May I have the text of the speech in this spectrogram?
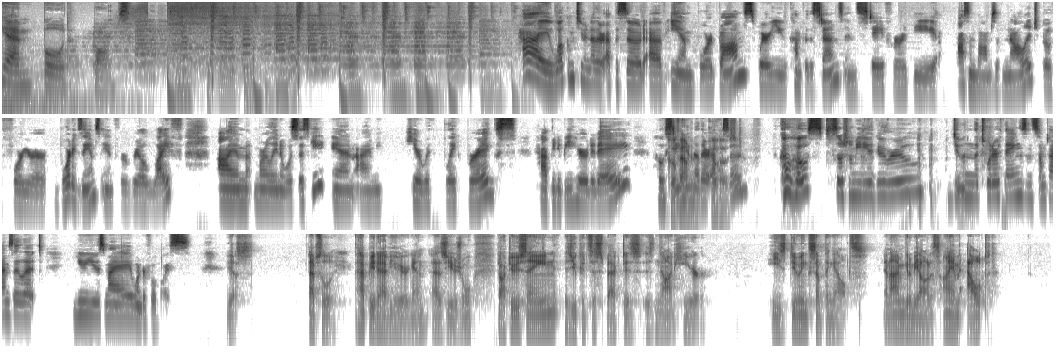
EM board bombs. Hi, welcome to another episode of EM Board Bombs, where you come for the stems and stay for the awesome bombs of knowledge, both for your board exams and for real life. I'm Marlena Wosiski, and I'm here with Blake Briggs. Happy to be here today, hosting Co-founder, another co-host. episode. Co-host, social media guru, doing the Twitter things, and sometimes I let you use my wonderful voice. Yes, absolutely. Happy to have you here again, as usual. Dr. Husain, as you could suspect, is is not here. He's doing something else. And I'm going to be honest, I am out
